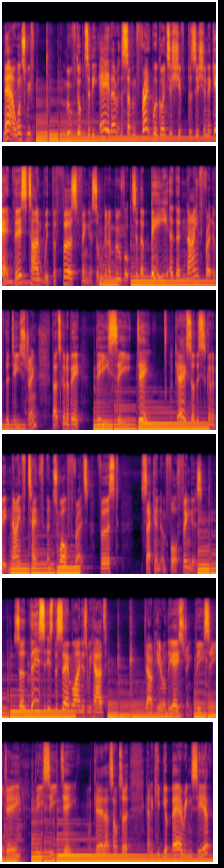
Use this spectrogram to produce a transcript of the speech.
Now, once we've moved up to the A there at the 7th fret, we're going to shift position again, this time with the first finger. So we're going to move up to the B at the 9th fret of the D string. That's going to be B, C, D. Okay, so this is going to be 9th, 10th, and 12th frets. First, second, and fourth fingers. So this is the same line as we had down here on the A string. B, C, D, B, C, D. Okay, that's how to kind of keep your bearings here.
